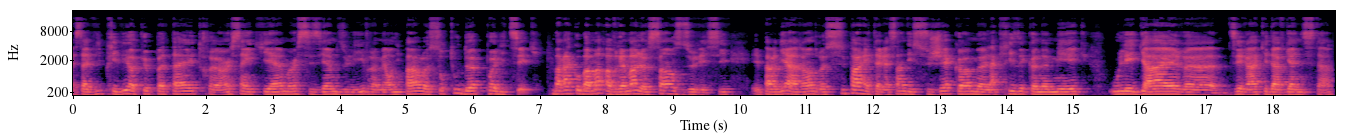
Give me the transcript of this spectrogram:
Euh, sa vie privée occupe peut-être un cinquième, un sixième du livre, mais on y parle surtout de politique. Barack Obama a vraiment le sens du récit et parvient à rendre super intéressant des sujets comme la crise économique ou les guerres euh, d'Irak et d'Afghanistan.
